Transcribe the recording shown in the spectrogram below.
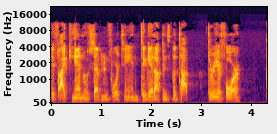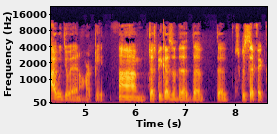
if I can move seven and fourteen to get up into the top three or four, I would do it in a heartbeat. Um, just because of the the the specific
